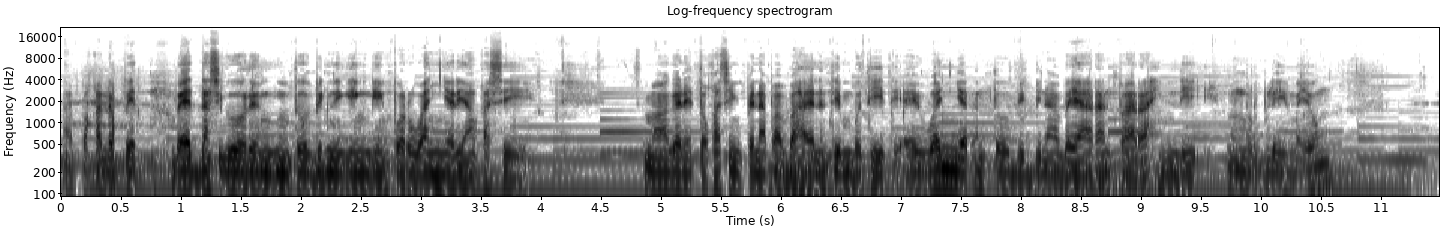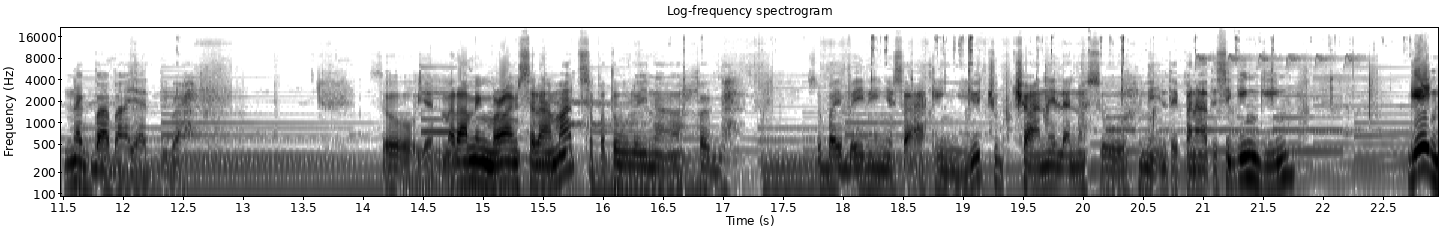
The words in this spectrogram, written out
Napakalupit. Bayad na siguro yung tubig ni Gingging for one year yan kasi sa mga ganito kasing pinapabahay ng Timbutiti ay one year ang tubig binabayaran para hindi problema yung nagbabayad, di ba? So, yan. Maraming maraming salamat sa patuloy na pag subaybay ninyo sa aking YouTube channel. Ano, so, hinihintay pa natin si Gingging. Ging!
